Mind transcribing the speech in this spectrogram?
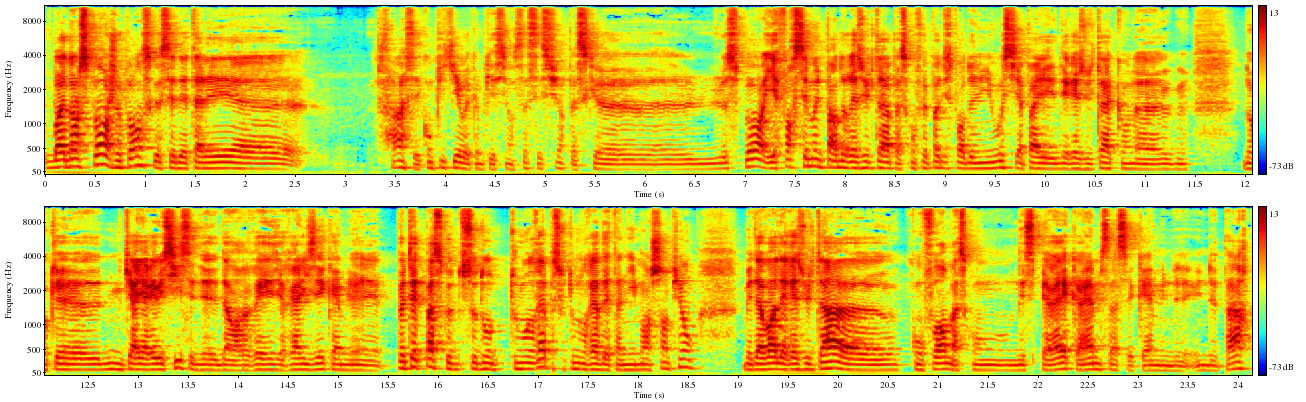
bah, dans le sport, je pense que c'est d'être allé. Euh, ah, c'est compliqué ouais, comme question, ça c'est sûr, parce que euh, le sport, il y a forcément une part de résultat, parce qu'on fait pas du sport de niveau s'il n'y a pas des résultats qu'on a. Donc une carrière réussie, c'est d'avoir réalisé quand même, peut-être pas ce, que, ce dont tout le monde rêve, parce que tout le monde rêve d'être un immense champion, mais d'avoir des résultats euh, conformes à ce qu'on espérait quand même, ça c'est quand même une, une part.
